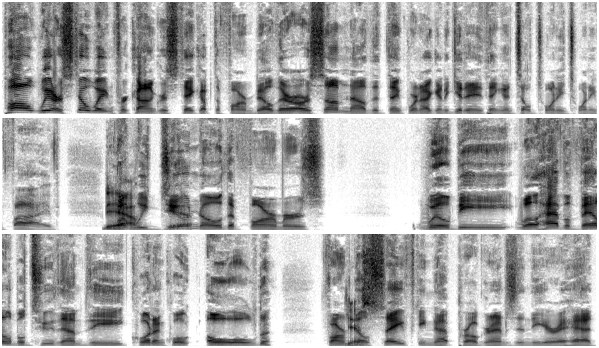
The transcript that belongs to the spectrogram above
Paul, we are still waiting for Congress to take up the farm bill. There are some now that think we're not going to get anything until 2025. Yeah, but we do yeah. know that farmers will be will have available to them the quote unquote old farm yes. bill safety net programs in the year ahead.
